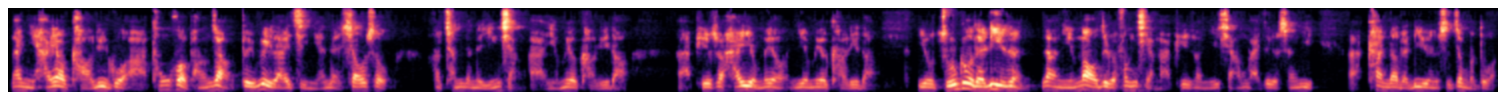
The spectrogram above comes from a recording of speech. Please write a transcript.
那你还要考虑过啊通货膨胀对未来几年的销售和成本的影响啊有没有考虑到啊？比如说还有没有你有没有考虑到？有足够的利润让你冒这个风险吗？比如说你想买这个生意啊，看到的利润是这么多，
